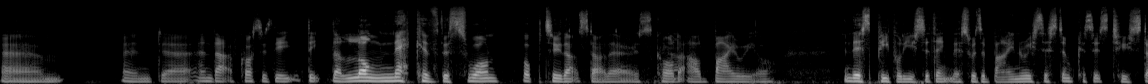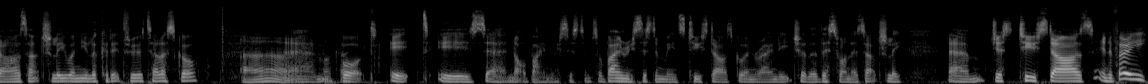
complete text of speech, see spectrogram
Um, and uh, and that of course is the, the, the long neck of the swan up to that star there is called Albireo. And this people used to think this was a binary system because it's two stars actually when you look at it through a telescope. Ah, Um, okay. But it is uh, not a binary system. So binary system means two stars going around each other. This one is actually um, just two stars in a very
